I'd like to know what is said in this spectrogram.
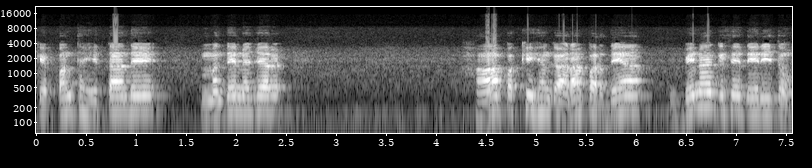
ਕਿ ਪੰਥ ਹਿੱਤਾਂ ਦੇ ਮੰਦੇ ਨਜ਼ਰ ਹਾਂ ਪੱਖੀ ਹੰਗਾਰਾ ਭਰਦਿਆਂ ਬਿਨਾਂ ਕਿਸੇ ਦੇਰੀ ਤੋਂ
